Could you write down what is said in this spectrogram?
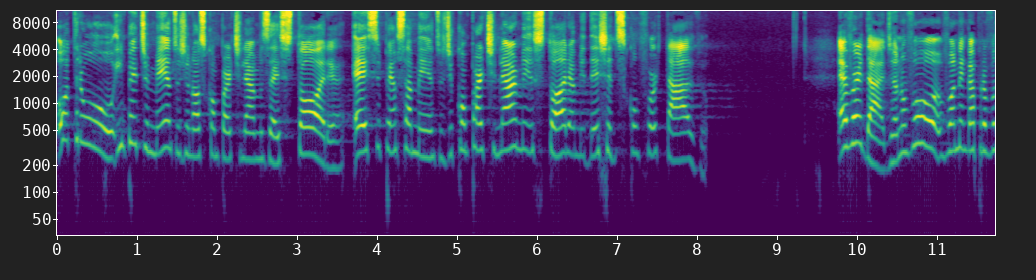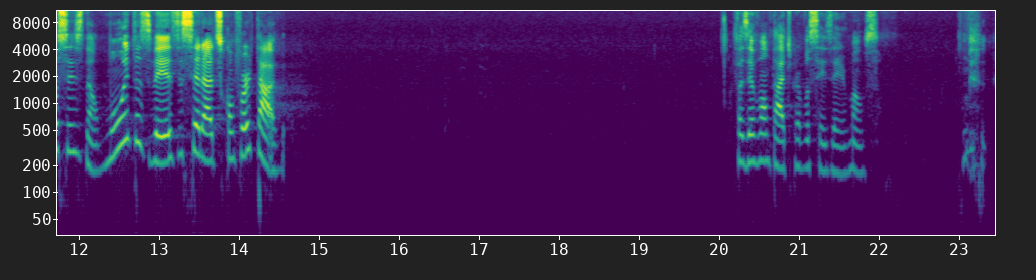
outro impedimento de nós compartilharmos a história é esse pensamento de compartilhar minha história me deixa desconfortável. É verdade, eu não vou, vou negar para vocês, não. Muitas vezes será desconfortável. Fazer vontade para vocês aí, irmãos.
